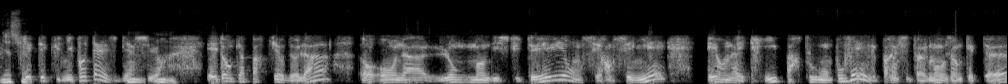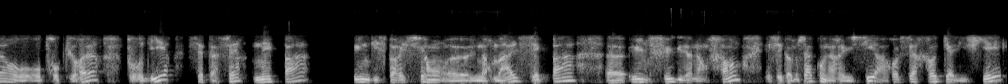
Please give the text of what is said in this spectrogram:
qui était qu'une hypothèse, bien mmh, sûr. Mmh. Et donc à partir de là, on a longuement discuté, on s'est renseigné et on a écrit partout où on pouvait, principalement aux enquêteurs, aux, aux procureurs, pour dire cette affaire n'est pas une disparition euh, normale, c'est pas euh, une fugue d'un enfant, et c'est comme ça qu'on a réussi à refaire requalifier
